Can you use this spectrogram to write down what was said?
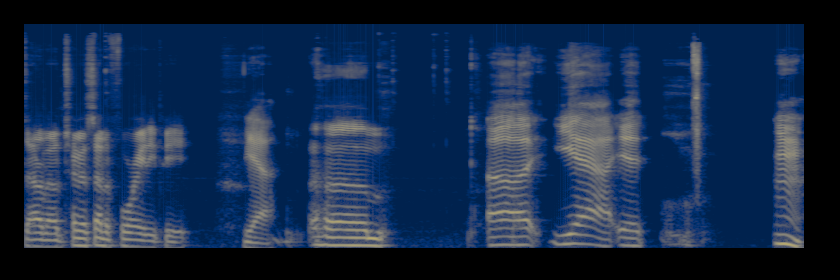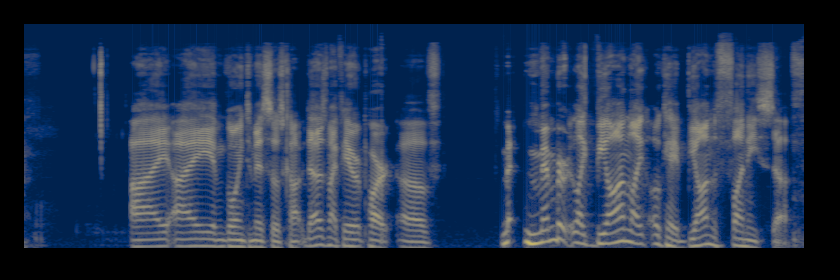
I don't know, turn this down to 480p. yeah. Um, Uh, yeah, it. Mm. I I am going to miss those. Com- that was my favorite part of. M- remember, like beyond like okay, beyond the funny stuff,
